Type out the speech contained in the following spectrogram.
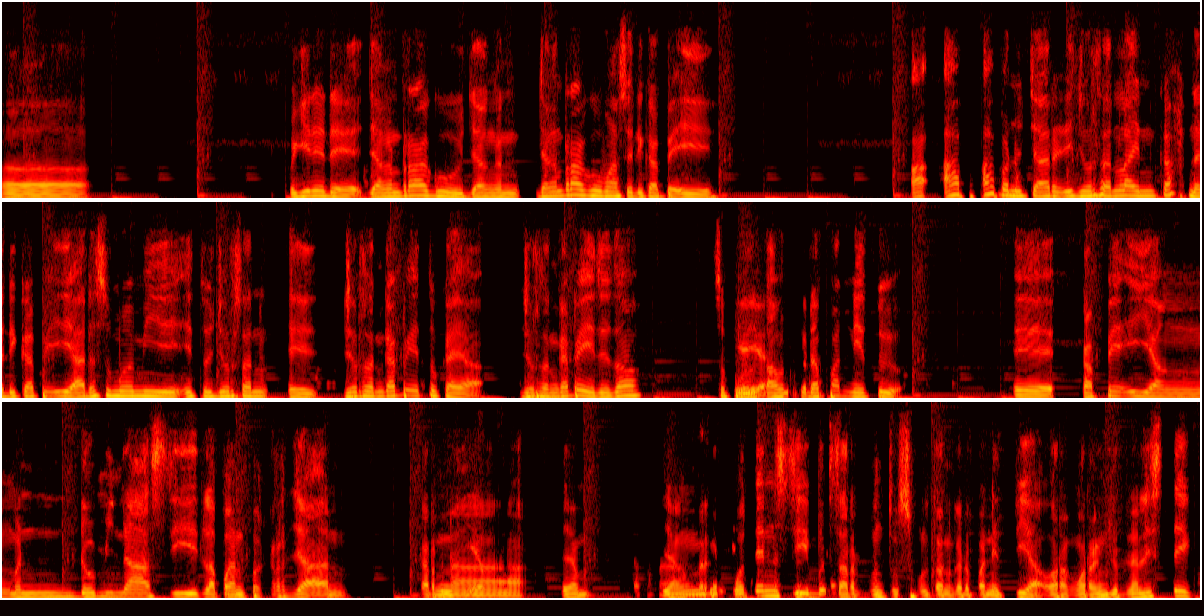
Uh, eh, begini deh, jangan ragu, jangan jangan ragu masuk di KPI. a- ap- apa nu cari di jurusan lain kah? Nah di KPI ada semua mi itu jurusan eh jurusan KPI itu kayak jurusan KPI itu toh 10 Iya, iya. tahun ke depan itu eh KPI yang mendominasi lapangan pekerjaan karena yang yang Ber- berpotensi besar untuk 10 tahun ke depan itu ya orang-orang jurnalistik.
